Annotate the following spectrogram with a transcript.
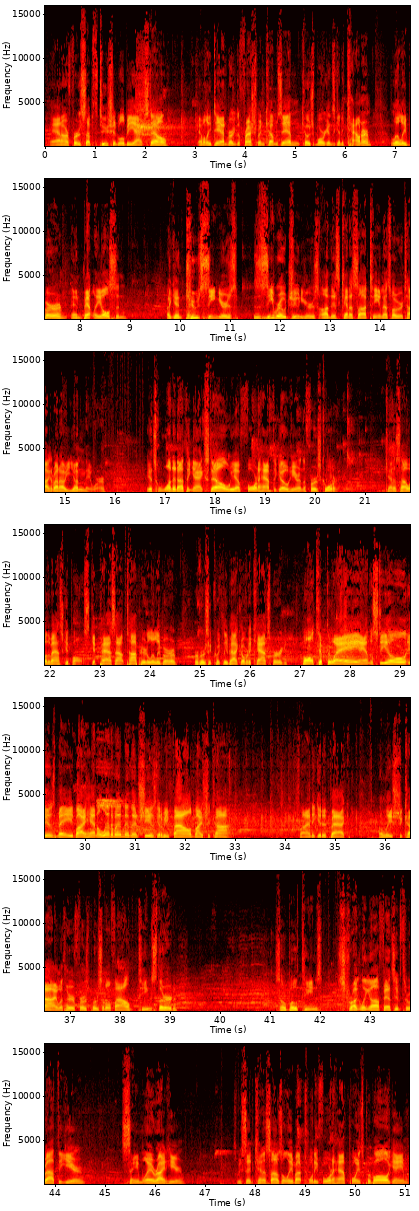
And our first substitution will be Axtell. Emily Danberg, the freshman, comes in. Coach Morgan's going to counter. Lily Burr and Bentley Olson. Again, two seniors, zero juniors on this Kenesaw team. That's why we were talking about how young they were. It's one to nothing Axtell. We have four and a half to go here in the first quarter. Kenesaw with a basketball. Skip pass out top here to Lily Burr. Reverse it quickly back over to Katzberg. Ball tipped away, and the steal is made by Hannah Linneman, and then she is going to be fouled by Shakai. Trying to get it back. Elise Shakai with her first personal foul. Team's third. So both teams struggling offensive throughout the year. Same way right here. As we said, Kenesaw is only about 24 and a half points per ball game.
